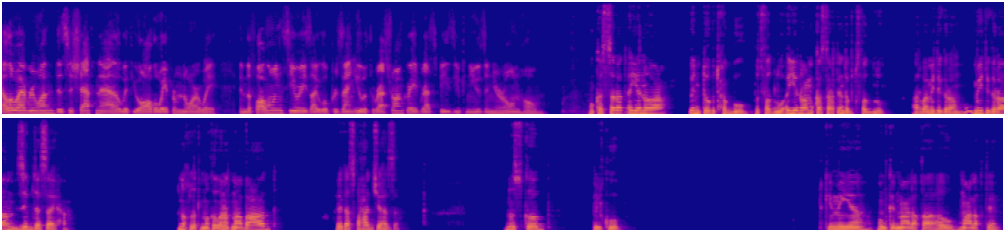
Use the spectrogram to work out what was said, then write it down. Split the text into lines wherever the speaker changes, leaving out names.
Hello everyone, this is Chef Nell with you all the way from Norway. In the following series, I will present you with restaurant grade recipes you can use in your own home.
مكسرات أي نوع أنتوا بتحبوه بتفضلوه أي نوع مكسرات أنتوا بتفضلوه 400 جرام 100 جرام زبدة سايحة نخلط المكونات مع بعض هيك أصبحت جاهزة نسكب بالكوب الكمية ممكن معلقة أو معلقتين.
